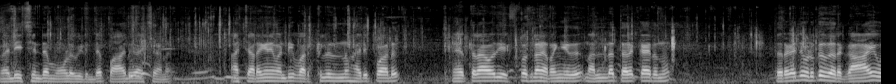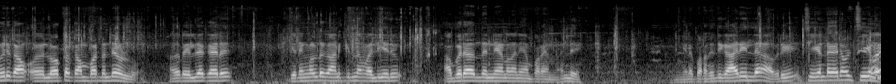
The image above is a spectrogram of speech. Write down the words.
വലിയച്ഛന്റെ മോൾ വീടിന്റെ പാൽ കാച്ചാണ് ആ ചടങ്ങിന് വേണ്ടി വർക്കിൽ നിന്നും ഹരിപ്പാട് നേത്രാവതി എക്സ്പ്രസ്സിലാണ് ഇറങ്ങിയത്. നല്ല തിരക്കായിരുന്നു. തിരക്കച്ച് കൊടുക്കരുത് തിരക്ക് ആകെ ഒരു ലോക്കൽ കമ്പാർട്ട്മെന്റേ ഉള്ളൂ. അത് റെയിൽവേക്കാർ ജനങ്ങളോട് കാണിക്കുന്ന വലിയൊരു അപരാധം തന്നെയാണെന്നാണ് ഞാൻ പറയുന്നത് അല്ലേ? ഇങ്ങനെ പറഞ്ഞിട്ട് കാര്യമില്ല. അവർ ചെയ്യേണ്ട കാര്യം അവർ ചെയ്യണം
